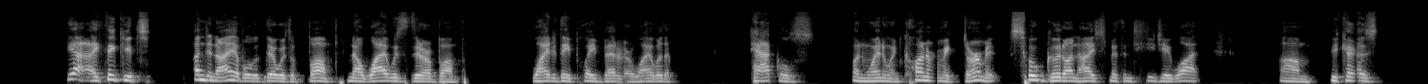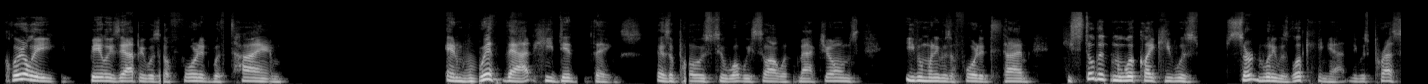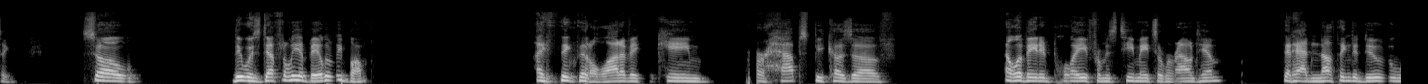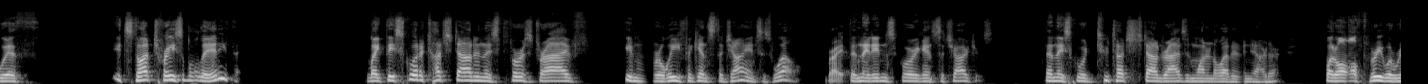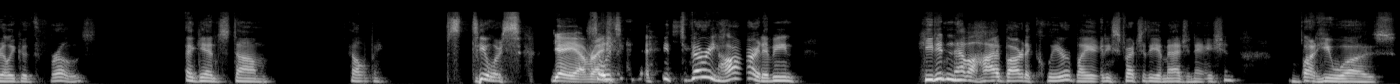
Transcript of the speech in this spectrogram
Yeah, I think it's undeniable that there was a bump. Now, why was there a bump? Why did they play better? Why were the tackles Onwenu and Connor McDermott so good on Highsmith and TJ Watt um, because clearly Bailey Zappe was afforded with time. And with that, he did things as opposed to what we saw with Mac Jones. Even when he was afforded time, he still didn't look like he was certain what he was looking at and he was pressing. So there was definitely a Bailey bump. I think that a lot of it came perhaps because of elevated play from his teammates around him that had nothing to do with it's not traceable to anything. Like they scored a touchdown in this first drive in relief against the Giants as well. Right. Then they didn't score against the Chargers. Then they scored two touchdown drives and one an 11 yarder, but all three were really good throws against, um, help me, Steelers. Yeah, yeah, right. So it's, it's very hard. I mean, he didn't have a high bar to clear by any stretch of the imagination, but he was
